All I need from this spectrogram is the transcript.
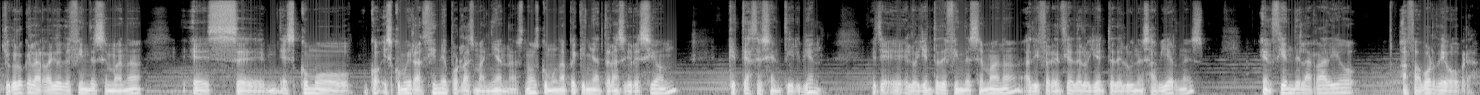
Yo creo que la radio de fin de semana es, eh, es, como, es como ir al cine por las mañanas, ¿no? Es como una pequeña transgresión que te hace sentir bien. El oyente de fin de semana, a diferencia del oyente de lunes a viernes, enciende la radio a favor de obra.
